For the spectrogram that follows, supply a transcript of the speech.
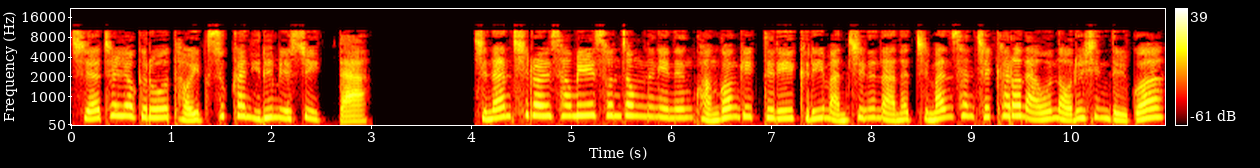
지하철역으로 더 익숙한 이름일 수 있다. 지난 7월 3일 선정릉에는 관광객들이 그리 많지는 않았지만 산책하러 나온 어르신들과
